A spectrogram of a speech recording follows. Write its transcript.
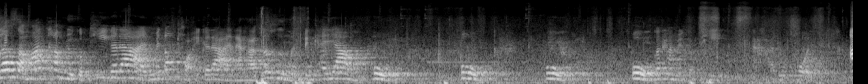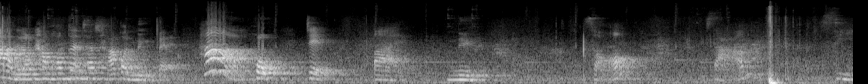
เราสามารถทำอยู่กับที่ก็ได้ ไม่ต้องถอยก็ได้นะคะ ก็คือเหมือนเป็นแค่ย่ำปุ่มปุ่มปุ่มปุ่มก็ทำอยู่กับที่นะคะทุกคนอ่าเดี๋ยวเราทำพร้อมกันช้าๆก่อนหนึ่งแปดห้า ไปหนึ่งสองสามสี่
